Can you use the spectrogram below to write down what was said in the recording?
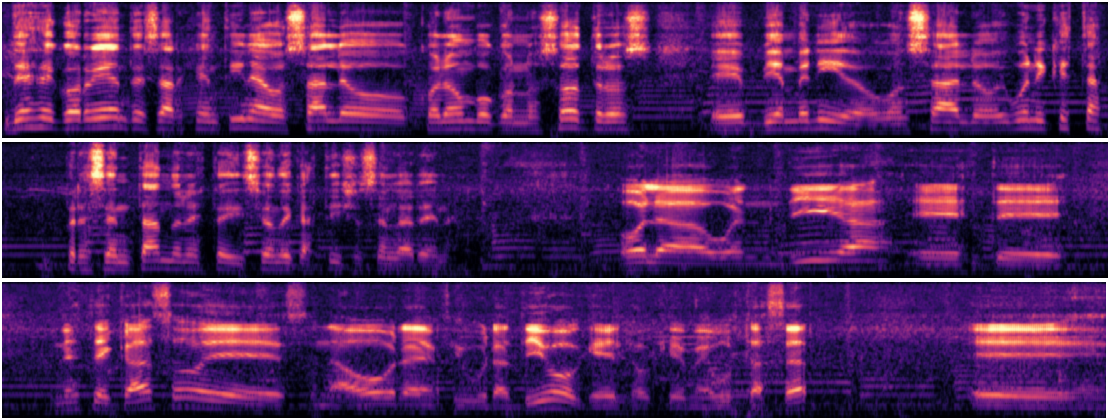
Desde Corrientes, Argentina, Gonzalo Colombo con nosotros. Eh, bienvenido, Gonzalo. Y bueno, ¿y qué estás presentando en esta edición de Castillos en la Arena? Hola, buen día. Este, en este caso es una obra en figurativo, que es lo que me gusta hacer, eh,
